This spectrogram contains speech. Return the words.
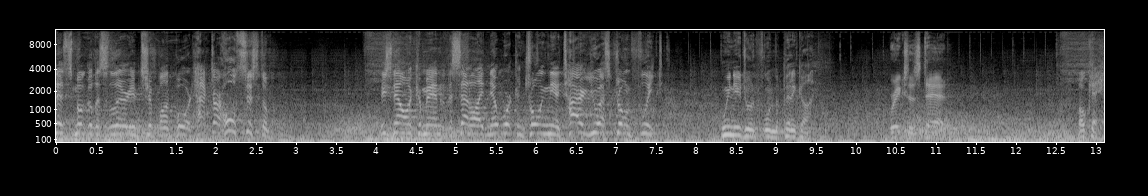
Menendez smuggled the Celerium chip on board, hacked our whole system. He's now in command of the satellite network controlling the entire U.S. drone fleet. We need to inform the Pentagon. Briggs is dead. Okay.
